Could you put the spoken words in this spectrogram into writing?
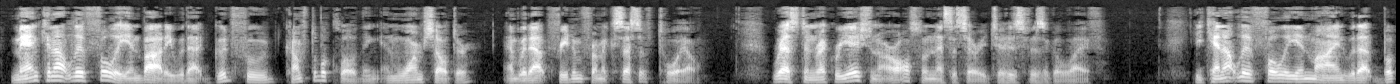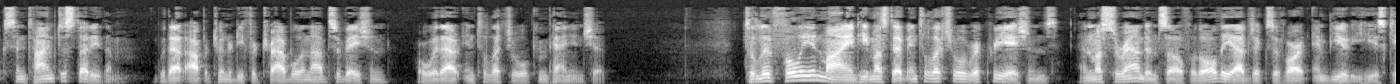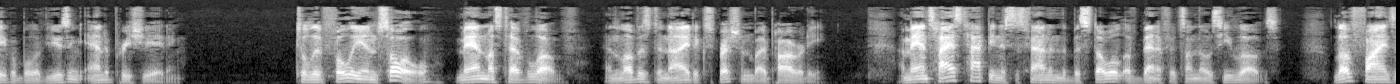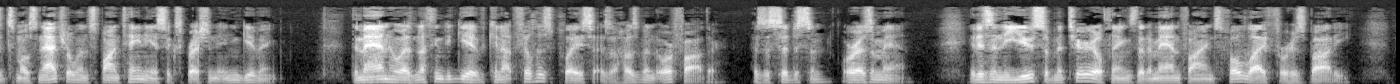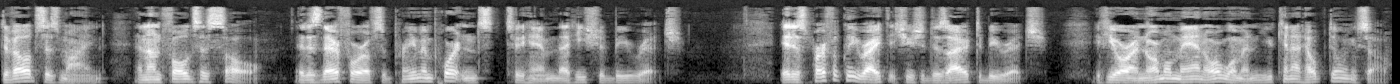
Man cannot live fully in body without good food, comfortable clothing, and warm shelter, and without freedom from excessive toil. Rest and recreation are also necessary to his physical life. He cannot live fully in mind without books and time to study them, without opportunity for travel and observation, or without intellectual companionship. To live fully in mind he must have intellectual recreations, and must surround himself with all the objects of art and beauty he is capable of using and appreciating. To live fully in soul, man must have love, and love is denied expression by poverty. A man's highest happiness is found in the bestowal of benefits on those he loves. Love finds its most natural and spontaneous expression in giving. The man who has nothing to give cannot fill his place as a husband or father, as a citizen or as a man. It is in the use of material things that a man finds full life for his body, develops his mind, and unfolds his soul. It is therefore of supreme importance to him that he should be rich. It is perfectly right that you should desire to be rich. If you are a normal man or woman, you cannot help doing so.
